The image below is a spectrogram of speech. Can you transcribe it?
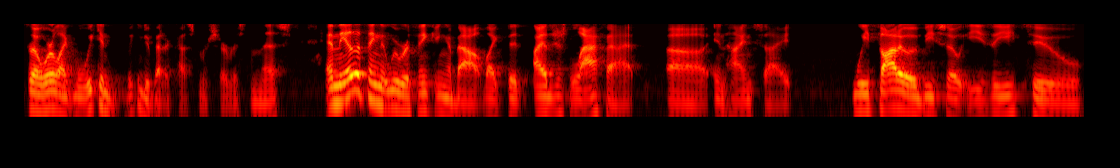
So we're like, well, we can we can do better customer service than this. And the other thing that we were thinking about, like that, I just laugh at uh, in hindsight. We thought it would be so easy to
